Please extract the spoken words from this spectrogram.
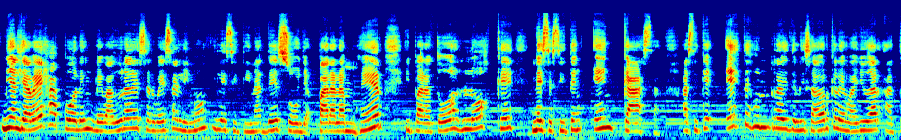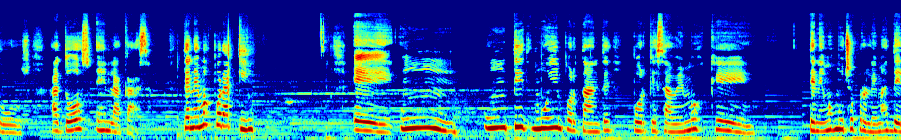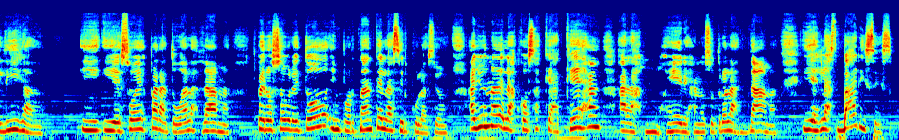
Miel de abeja, polen, levadura de cerveza, limón y lecitina de soya para la mujer y para todos los que necesiten en casa. Así que este es un revitalizador que les va a ayudar a todos, a todos en la casa. Tenemos por aquí eh, un, un tip muy importante porque sabemos que tenemos muchos problemas del hígado y, eso es para todas las damas pero sobre todo importante la circulación. Hay una de las cosas que aquejan a las mujeres, a nosotros las damas, y es las varices.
